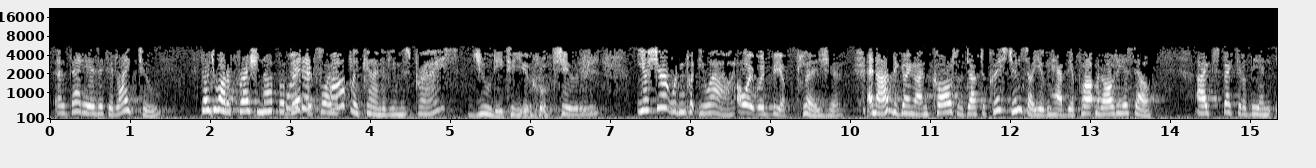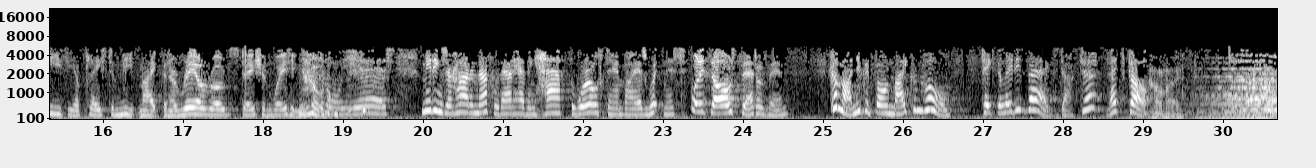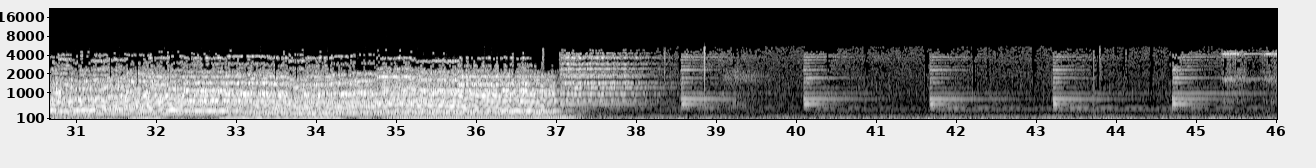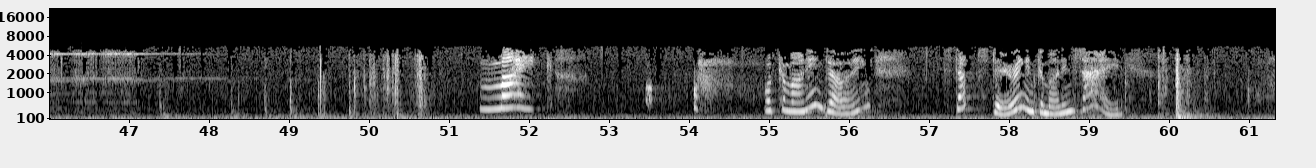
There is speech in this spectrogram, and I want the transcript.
Uh, that is, if you'd like to. Don't you want to freshen up a Why, bit that's before you... awfully kind of you, Miss Price. Judy to you. Judy. You're sure it wouldn't put you out? Oh, it would be a pleasure. And I'll be going on calls with Dr. Christian so you can have the apartment all to yourself. I expect it'll be an easier place to meet Mike than a railroad station waiting oh, room. Oh, yes. Meetings are hard enough without having half the world stand by as witness. Well, it's all settled then. Come on, you can phone Mike from home. Take the ladies' bags, Doctor. Let's go. All right. On darling. Stop staring and come on inside.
